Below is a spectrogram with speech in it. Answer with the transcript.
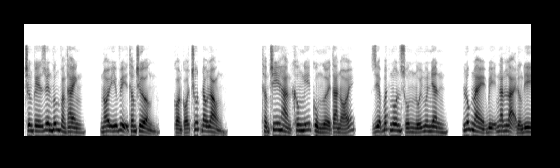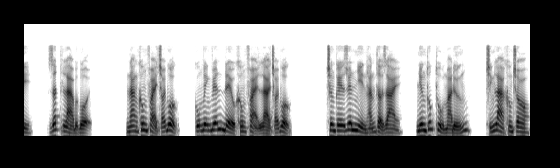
Trương kế duyên vững vàng thành, nói ý vị thâm trường, còn có chút đau lòng. Thậm chí hàn không nghĩ cùng người ta nói, Diệp bất ngôn xuống núi nguyên nhân, lúc này bị ngăn lại đường đi, rất là bực bội. Nàng không phải trói buộc, cũng vĩnh viễn đều không phải là trói buộc. Trương kế duyên nhìn hắn thở dài, nhưng thúc thủ mà đứng, chính là không cho,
